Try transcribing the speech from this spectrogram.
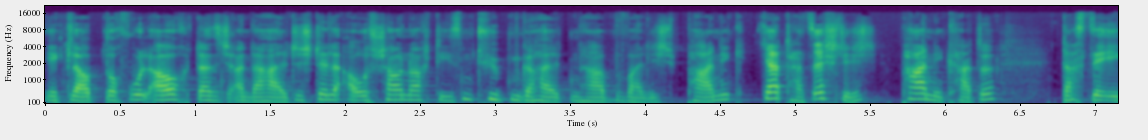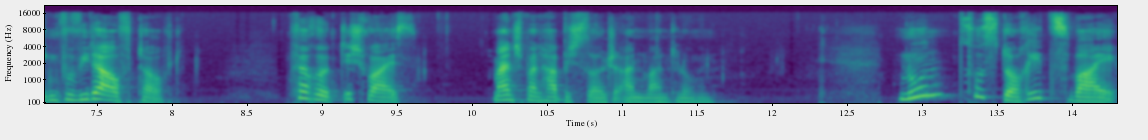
Ihr glaubt doch wohl auch, dass ich an der Haltestelle Ausschau nach diesem Typen gehalten habe, weil ich Panik, ja tatsächlich Panik hatte, dass der irgendwo wieder auftaucht. Verrückt, ich weiß. Manchmal habe ich solche Anwandlungen. Nun zu Story 2.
